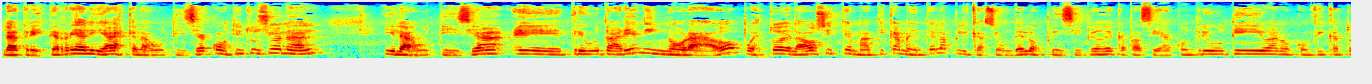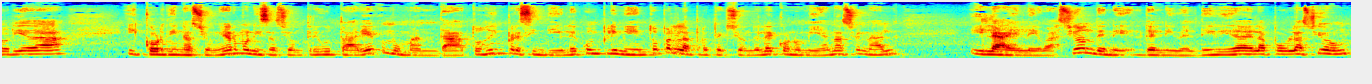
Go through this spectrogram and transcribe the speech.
La triste realidad es que la justicia constitucional y la justicia eh, tributaria han ignorado, puesto de lado sistemáticamente la aplicación de los principios de capacidad contributiva, no confiscatoriedad y coordinación y armonización tributaria como mandatos de imprescindible cumplimiento para la protección de la economía nacional y la elevación del nivel de vida de la población,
